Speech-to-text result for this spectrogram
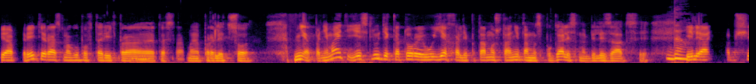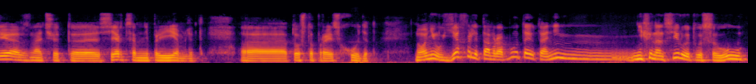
Я в третий раз могу повторить про это самое, про лицо. Нет, понимаете, есть люди, которые уехали, потому что они там испугались мобилизации. Да. Или они вообще, значит, э, сердцем не приемлет э, то, что происходит. Но они уехали, там работают, они не финансируют ВСУ,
